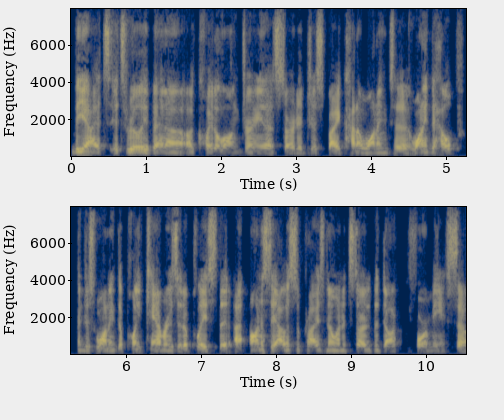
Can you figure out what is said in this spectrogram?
but yeah, it's it's really been a, a, quite a long journey that started just by kind of wanting to wanting to help and just wanting to point cameras at a place that I, honestly I was surprised no one had started the doc before me. So.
